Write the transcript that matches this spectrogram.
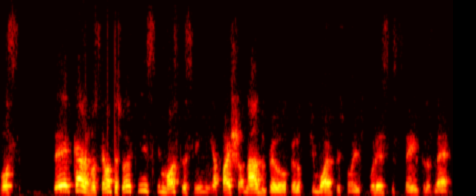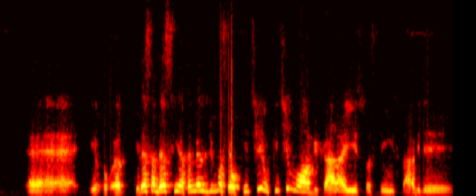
Você, cara, você é uma pessoa que se mostra assim apaixonado pelo, pelo futebol, principalmente por esses centros, né? É, eu, eu, queria saber assim, até mesmo de você, o que te, o que te move, cara, a isso, assim, sabe? De,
